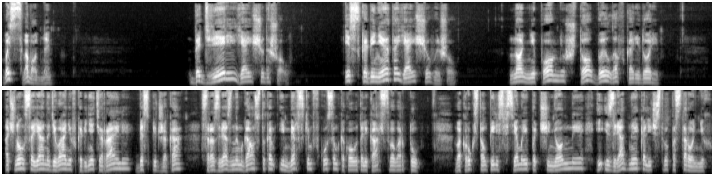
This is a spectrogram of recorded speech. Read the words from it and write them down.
вы свободны. До двери я еще дошел. Из кабинета я еще вышел. Но не помню, что было в коридоре. Очнулся я на диване в кабинете Райли, без пиджака, с развязанным галстуком и мерзким вкусом какого-то лекарства во рту. Вокруг столпились все мои подчиненные и изрядное количество посторонних.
